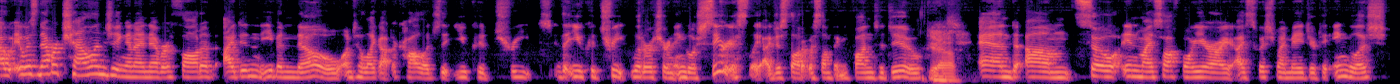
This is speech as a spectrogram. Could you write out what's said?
I, it was never challenging. And I never thought of, I didn't even know until I got to college that you could treat, that you could treat literature and English seriously. I just thought it was something fun to do. Yeah. And um, so in my sophomore year, I, I switched my major to English.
